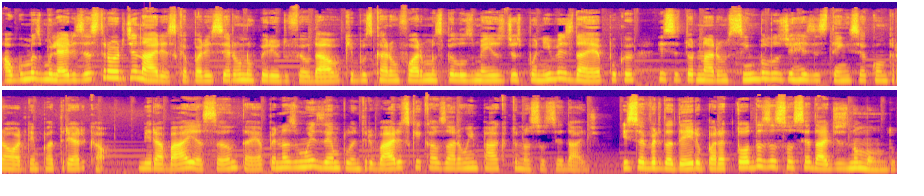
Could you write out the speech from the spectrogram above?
Algumas mulheres extraordinárias que apareceram no período feudal que buscaram formas pelos meios disponíveis da época e se tornaram símbolos de resistência contra a ordem patriarcal. Mirabai, santa, é apenas um exemplo entre vários que causaram impacto na sociedade. Isso é verdadeiro para todas as sociedades no mundo.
